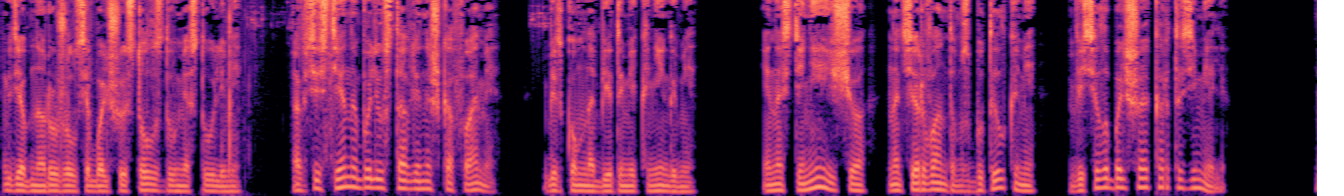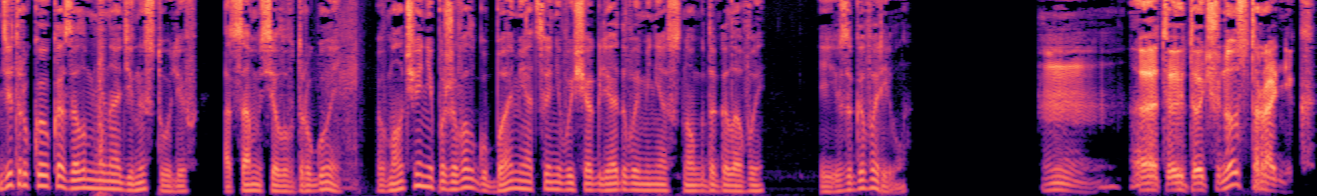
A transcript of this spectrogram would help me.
где обнаружился большой стол с двумя стульями, а все стены были уставлены шкафами, битком набитыми книгами. И на стене еще, над сервантом с бутылками, висела большая карта земель. Дед рукой указал мне на один из стульев, а сам сел в другой, в молчании пожевал губами, оценивающе оглядывая меня с ног до головы, и заговорил. «Хм, а ты точно странник?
